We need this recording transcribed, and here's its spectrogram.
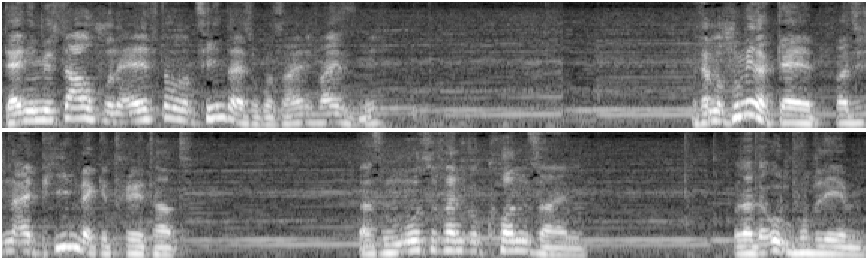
Danny müsste auch schon Elfter oder Zehnter sogar sein, ich weiß es nicht. Jetzt haben wir schon wieder gelb, weil sich ein Alpin weggedreht hat. Das muss wahrscheinlich Con sein. Oder der Unproblem.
